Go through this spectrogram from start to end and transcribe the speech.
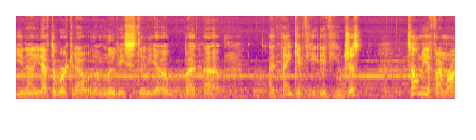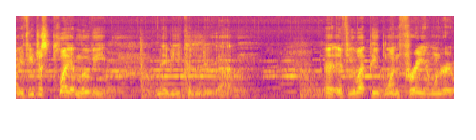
you know, you'd have to work it out with a movie studio, but uh, I think if you, if you just, tell me if I'm wrong, if you just play a movie, maybe you couldn't do that if you let people in free, I wonder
